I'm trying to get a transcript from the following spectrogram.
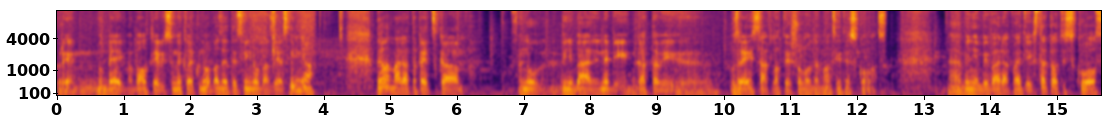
kuriem nu, bēg no Baltkrievijas un meklē, kur nobāzēties. Viņi nobāzījās Viņā. Lielā mērā tāpēc, ka nu, viņu bērni nebija gatavi uh, uzreiz sākt latviešu valodā mācīties skolās. Eh, viņiem bija vairāk vajadzīgas starptautiskas skolas,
